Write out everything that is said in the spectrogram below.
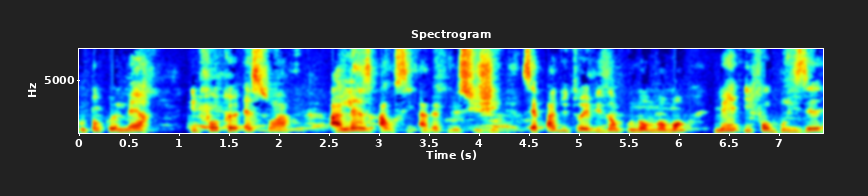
en tant que mère, il faut qu'elles soient à l'aise aussi avec le sujet. C'est pas du tout évident pour nos mamans, mais il faut briser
